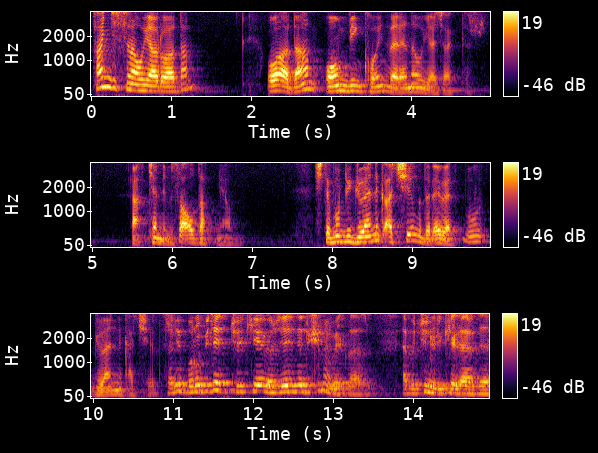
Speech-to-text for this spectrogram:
Hangisine uyar o adam? O adam 10 bin coin verene uyacaktır. Yani kendimizi aldatmayalım. İşte bu bir güvenlik açığı mıdır? Evet bu güvenlik açığıdır. Tabii bunu bir de Türkiye özelinde düşünmemek lazım. Ya bütün ülkelerde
